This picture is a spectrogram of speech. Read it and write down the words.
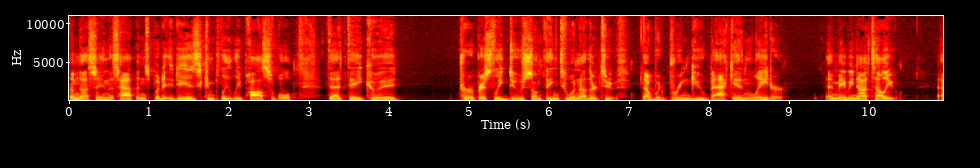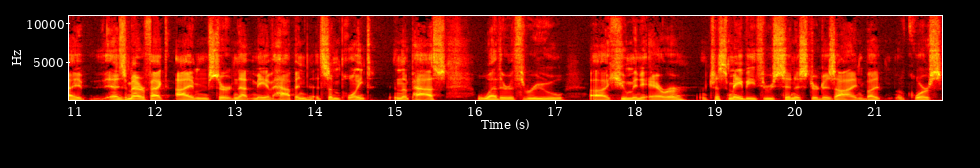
I'm not saying this happens, but it is completely possible that they could purposely do something to another tooth that would bring you back in later and maybe not tell you. I, as a matter of fact, I'm certain that may have happened at some point in the past, whether through uh, human error just maybe through sinister design. But of course,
